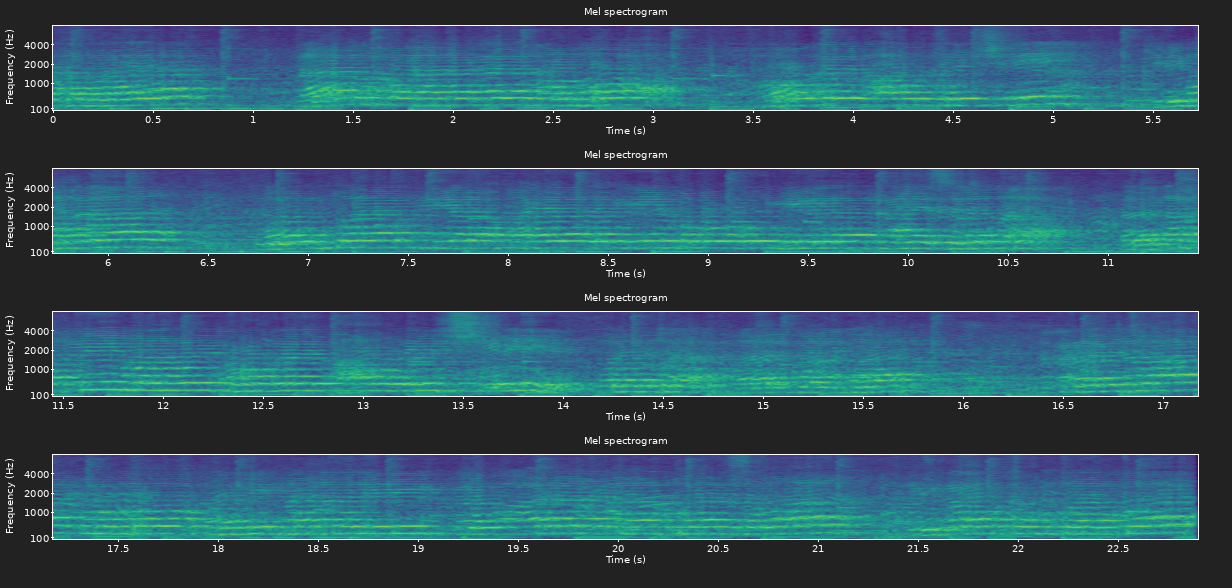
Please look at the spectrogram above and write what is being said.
kesehatan rakyat dan mengadakan membawa program outreach ini di mana tuan-tuan tidak payah lagi menunggu giliran naik senjata tetapi melalui program outreach ini tuan-tuan dan tuan-tuan kerajaan membawa kenikmatan ini kepada tuan-tuan semua. Di kampung tuan-tuan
